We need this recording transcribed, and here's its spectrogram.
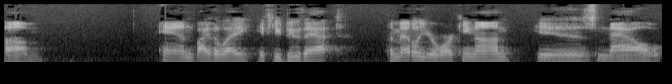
Um, and by the way, if you do that, the metal you're working on is now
